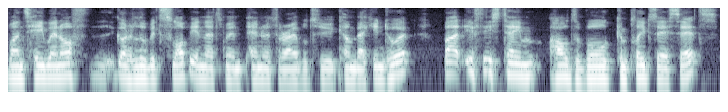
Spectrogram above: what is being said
once he went off, got a little bit sloppy, and that's when Penrith are able to come back into it. But if this team holds the ball, completes their sets,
